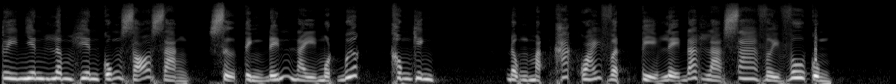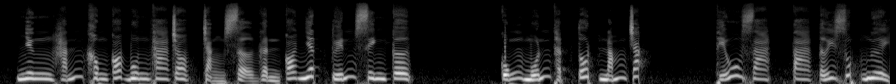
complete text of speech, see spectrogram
Tuy nhiên Lâm Hiên cũng rõ ràng, sự tình đến này một bước, không kinh. Động mặt khác quái vật tỷ lệ đã là xa vời vô cùng. Nhưng hắn không có buông tha cho, chẳng sợ gần có nhất tuyến sinh cơ. Cũng muốn thật tốt nắm chắc. Thiếu ra ta tới giúp ngươi.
